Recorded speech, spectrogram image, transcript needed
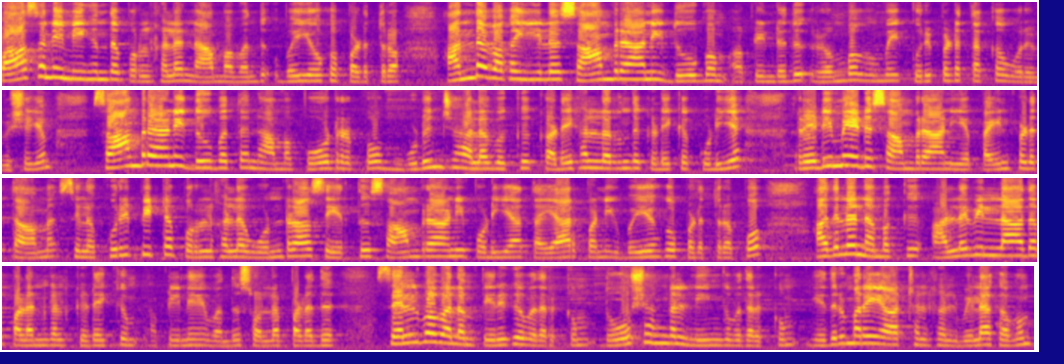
வாசனை மிகுந்த பொருள்களை நாம வந்து உபயோகப்படுத்துறோம். அந்த வகையில் சாம்பிராணி தூபம் அப்படின்றது ரொம்பவுமே குறிப்பிடத்தக்க ஒரு விஷயம். சாம்பிராணி தூபத்தை நாம போடுறப்போ முடிஞ்ச அளவுக்கு கடைகளிலிருந்து கிடைக்கக்கூடிய ரெடிமேடு சாம்பிராணியை பயன்படுத்தாமல் சில குறிப்பிட்ட பொருள்களை ஒன்றா சேர்த்து சாம்பிராணி பொடியாக தயார் பண்ணி உபயோகப்படுத்துறப்போ அதுல நமக்கு அளவில்லாத பலன்கள் கிடைக்கும் அப்படின்னே வந்து சொல்லப்படுது. செல்வ வளம் பெருகுவதற்கும் தோஷங்கள் நீங்குவதற்கும் எதிர்மறை ஆற்றல்கள் விலகவும்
